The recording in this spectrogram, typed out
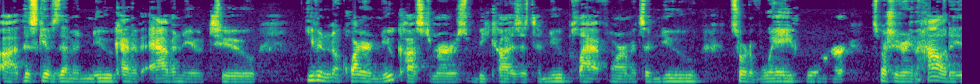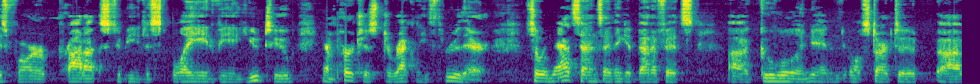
Uh, this gives them a new kind of avenue to even acquire new customers because it's a new platform. It's a new sort of way for, especially during the holidays, for products to be displayed via YouTube and purchased directly through there. So, in that sense, I think it benefits uh, Google and, and, will start to uh,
